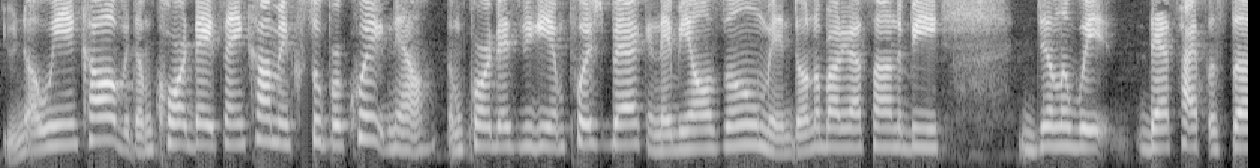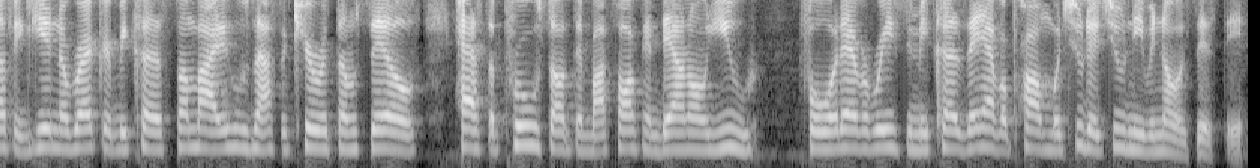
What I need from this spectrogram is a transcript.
you know we in COVID. Them court dates ain't coming super quick now. Them court dates be getting pushed back and they be on Zoom and don't nobody got time to be dealing with that type of stuff and getting a record because somebody who's not secure with themselves has to prove something by talking down on you for whatever reason because they have a problem with you that you didn't even know existed.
